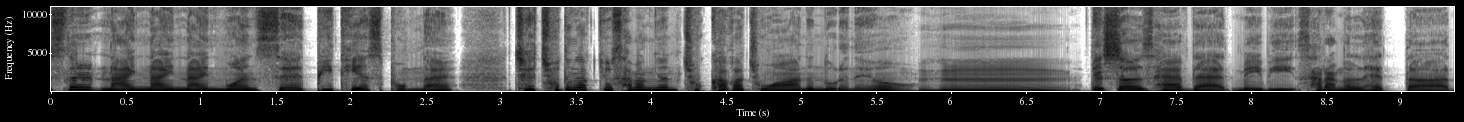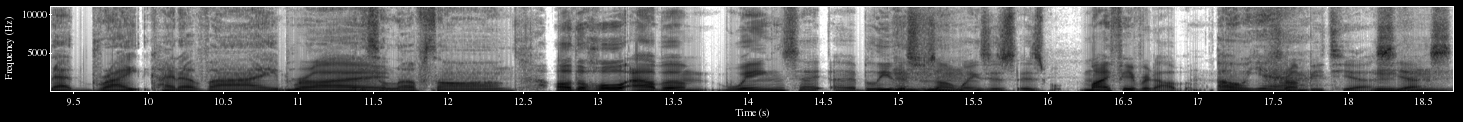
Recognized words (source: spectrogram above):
Listener 9991 said BTS 봄날 제 초등학교 3학년 조카가 좋아하는 노래네요. Mm-hmm. It does have that maybe 사랑을 했다 that bright kind of vibe. But Right. It's a love song. Oh, the whole album, Wings, I, I believe this was on Wings, is, is my favorite album. Oh yeah. From BTS, yes.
